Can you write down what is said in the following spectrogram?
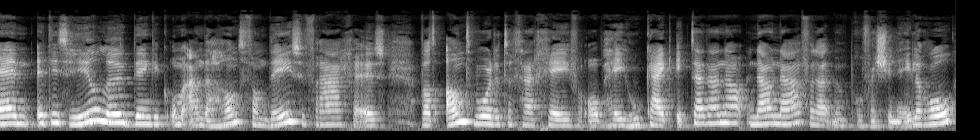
En het is heel leuk, denk ik, om aan de hand van deze vragen eens wat antwoorden te gaan geven op: hey, hoe kijk ik daar nou, nou naar vanuit mijn professionele rol,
